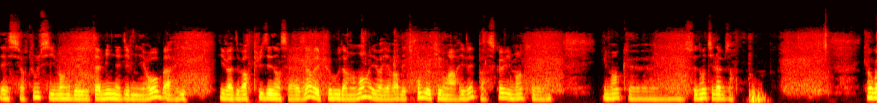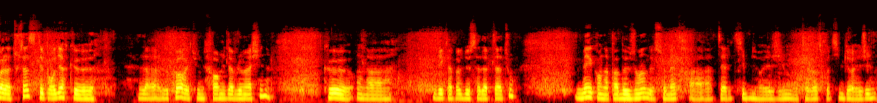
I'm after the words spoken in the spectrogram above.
et surtout s'il manque des vitamines et des minéraux, bah il, va devoir puiser dans ses réserves et puis au bout d'un moment, il va y avoir des troubles qui vont arriver parce qu'il manque il manque ce dont il a besoin. Donc voilà, tout ça c'était pour dire que le corps est une formidable machine, que on a il est capable de s'adapter à tout, mais qu'on n'a pas besoin de se mettre à tel type de régime ou tel autre type de régime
